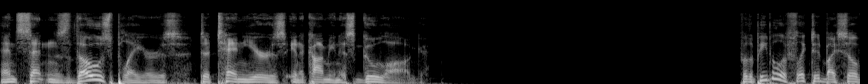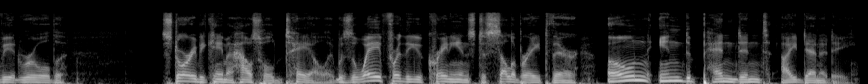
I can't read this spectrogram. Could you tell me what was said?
and sentenced those players to 10 years in a communist gulag. For the people afflicted by Soviet rule, the story became a household tale. It was the way for the Ukrainians to celebrate their own independent identity.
